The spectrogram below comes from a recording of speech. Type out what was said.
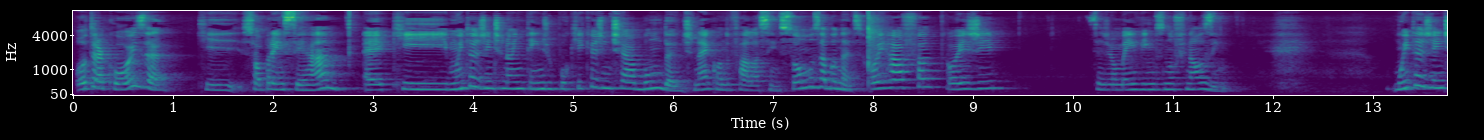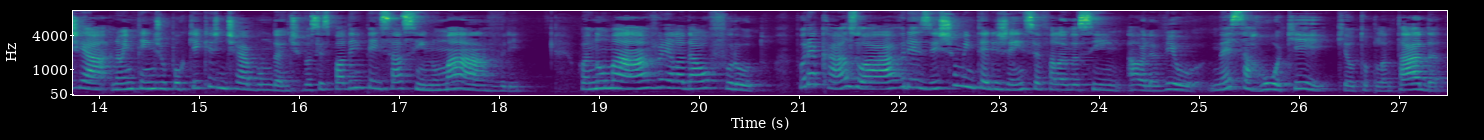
Outra coisa que só para encerrar é que muita gente não entende o porquê que a gente é abundante, né? Quando fala assim, somos abundantes. Oi, Rafa. Oi. Sejam bem-vindos no finalzinho. Muita gente não entende o porquê que a gente é abundante. Vocês podem pensar assim, numa árvore. Quando uma árvore ela dá o fruto, por acaso a árvore existe uma inteligência falando assim: ah, olha, viu, nessa rua aqui que eu tô plantada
